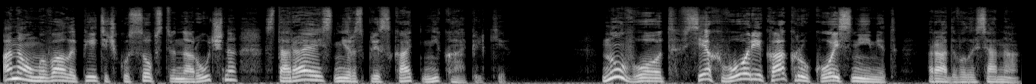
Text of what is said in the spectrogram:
Она умывала Петечку собственноручно, стараясь не расплескать ни капельки. «Ну вот, все хвори как рукой снимет», — радовалась она.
